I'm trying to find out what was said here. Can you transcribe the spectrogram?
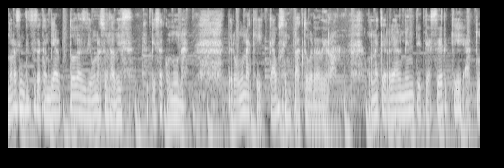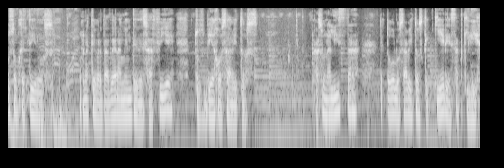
no las intentes a cambiar todas de una sola vez. Empieza con una, pero una que cause impacto verdadero, una que realmente te acerque a tus objetivos, una que verdaderamente desafíe tus viejos hábitos. Haz una lista de todos los hábitos que quieres adquirir.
